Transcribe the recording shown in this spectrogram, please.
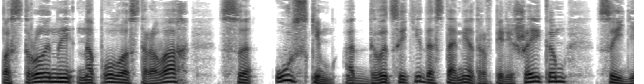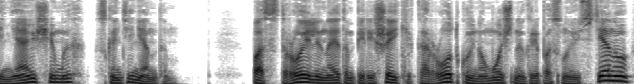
построены на полуостровах с узким от 20 до 100 метров перешейком, соединяющим их с континентом. Построили на этом перешейке короткую, но мощную крепостную стену,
